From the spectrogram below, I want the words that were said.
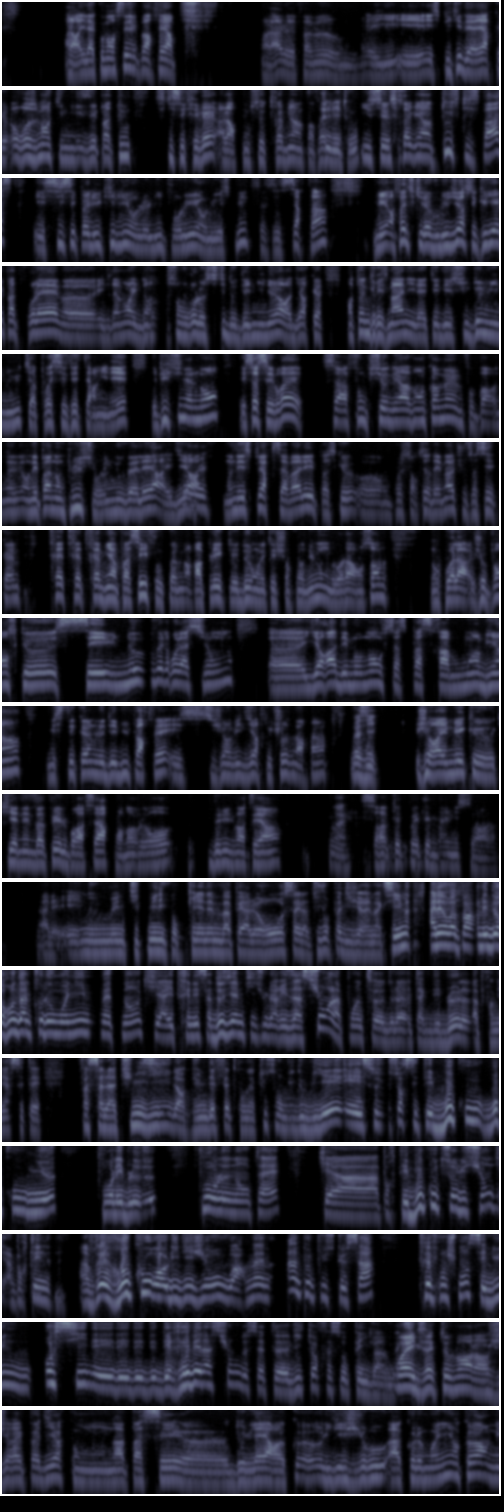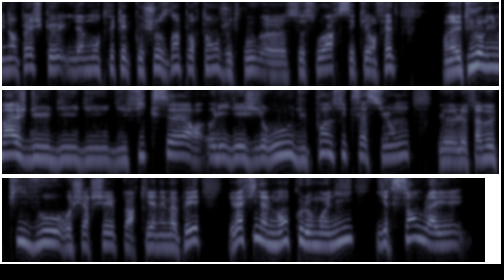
Alors, il a commencé par faire pff, voilà, le fameux, et, et expliquer derrière que heureusement qu'il ne lisait pas tout ce qui s'écrivait, alors qu'on sait très bien qu'en fait, Il tout. il sait très bien tout ce qui se passe. Et si c'est pas lui qui lit, on le lit pour lui, on lui explique, ça c'est certain. Mais en fait, ce qu'il a voulu dire, c'est qu'il n'y avait pas de problème. Euh, évidemment, il est dans son rôle aussi de démineur, dire que Antoine Griezmann, il a été déçu deux minutes, après c'était terminé. Et puis finalement, et ça c'est vrai, ça a fonctionné avant quand même. Faut pas, on n'est pas non plus sur une nouvelle ère et dire, Oui. on espère que ça va aller parce que euh, on peut sortir des matchs où ça s'est quand même très très très bien passé. Il faut quand même rappeler que les deux ont été champions du monde, voilà, ensemble. Donc voilà, je pense que c'est une nouvelle relation. Euh, il y aura des moments où ça se passera moins bien, mais c'était quand même le début parfait. Et si j'ai envie de dire quelque chose, Martin, Vas-y. j'aurais aimé que Kylian Mbappé ait le brassard pendant l'Euro 2021. Ouais. Ça aurait peut-être pas été la même histoire. là. Allez, il nous met une petite mine pour Kylian Mbappé à l'Euro. Ça, il a toujours pas digéré Maxime. Allez, on va parler de Randall Colomwani maintenant, qui a traîné sa deuxième titularisation à la pointe de l'attaque des Bleus. La première, c'était face à la Tunisie lors d'une défaite qu'on a tous envie d'oublier. Et ce soir, c'était beaucoup, beaucoup mieux pour les Bleus, pour le Nantais, qui a apporté beaucoup de solutions, qui a apporté un vrai recours à Olivier Giroud, voire même un peu plus que ça. Très franchement, c'est l'une aussi des, révélations de cette euh, victoire face aux Pays-Bas. Ouais, exactement. Alors, j'irais pas dire qu'on a passé euh, de l'ère Co- Olivier Giroud à Colomboigny encore, mais n'empêche qu'il a montré quelque chose d'important, je trouve, euh, ce soir. C'est qu'en fait, on avait toujours l'image du, fixeur Olivier Giroud, du point de fixation, le, fameux pivot recherché par Kylian Mbappé. Et là, finalement, Colomboigny, il ressemble à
